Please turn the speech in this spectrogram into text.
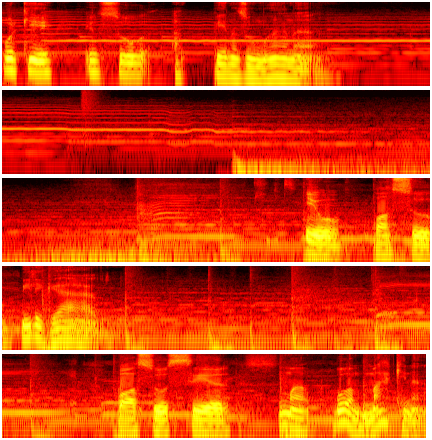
Porque eu sou apenas humana. Eu posso me ligar posso ser uma boa máquina.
